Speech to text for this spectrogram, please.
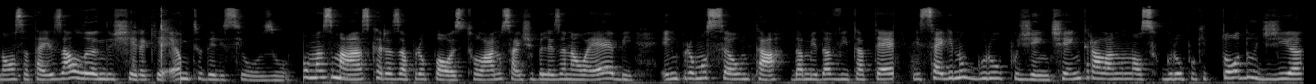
nossa, tá exalando o cheiro aqui, é muito delicioso. Umas máscaras a propósito lá no site Beleza na Web, em promoção, tá? Da Medavita. Até me segue no grupo, gente. Entra lá no nosso grupo que todo dia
